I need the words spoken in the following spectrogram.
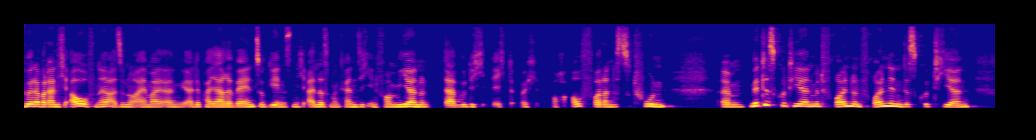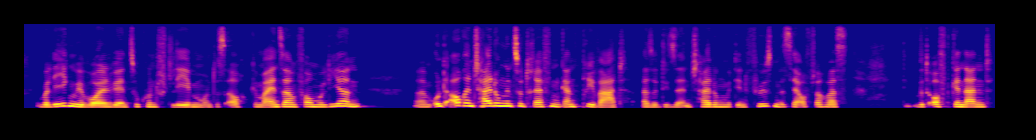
hört aber da nicht auf, ne? Also nur einmal irgendwie alle paar Jahre wählen zu gehen, ist nicht alles. Man kann sich informieren und da würde ich echt euch auch auffordern, das zu tun. Ähm, mitdiskutieren, mit Freunden und Freundinnen diskutieren, überlegen, wie wollen wir in Zukunft leben und das auch gemeinsam formulieren ähm, und auch Entscheidungen zu treffen, ganz privat. Also diese Entscheidung mit den Füßen ist ja oft auch was, die wird oft genannt,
